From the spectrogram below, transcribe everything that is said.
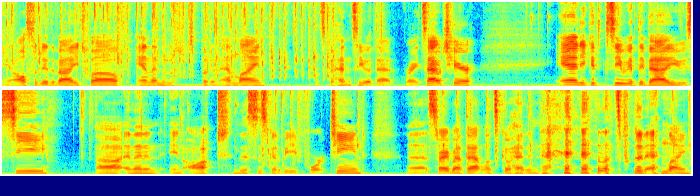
And also do the value 12. And then just put an end line. Let's go ahead and see what that writes out here. And you can see we get the value C. Uh, and then in, in oct, this is going to be 14. Uh, sorry about that. Let's go ahead and let's put an end line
